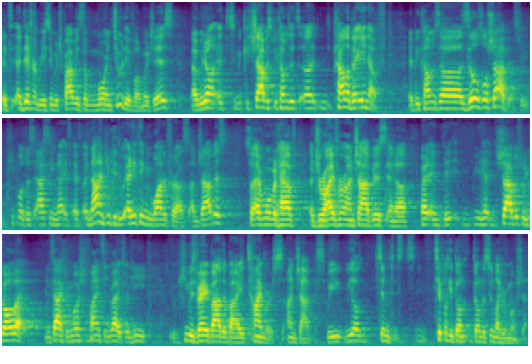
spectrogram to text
it's a different reason, which probably is the more intuitive one, which is that we don't. It's Shabbos becomes a kala It becomes a zilzal Shabbos. People just asking if, if a non-Jew could do anything we wanted for us on Shabbos, So everyone would have a driver on Shabbos, and, a, right, and the, Shabbos would go away. In fact, when Moshe Feinstein writes, when he he was very bothered by timers on Shabbos. We, we all typically don't, don't assume like Rav.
